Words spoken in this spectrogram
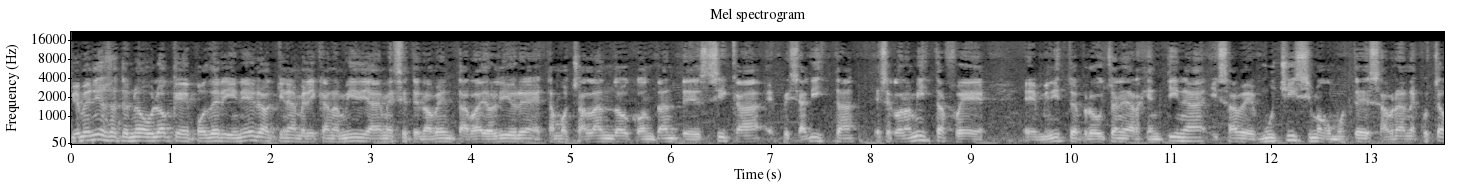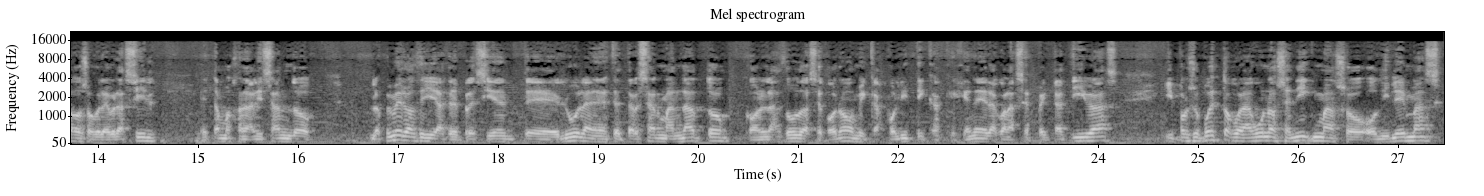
Bienvenidos a este nuevo bloque de Poder y Dinero aquí en Americano Media, M790 Radio Libre. Estamos charlando con Dante Sica, especialista, es economista, fue eh, ministro de Producción en Argentina y sabe muchísimo, como ustedes habrán escuchado, sobre Brasil. Estamos analizando los primeros días del presidente Lula en este tercer mandato, con las dudas económicas, políticas que genera, con las expectativas y por supuesto con algunos enigmas o, dilemas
